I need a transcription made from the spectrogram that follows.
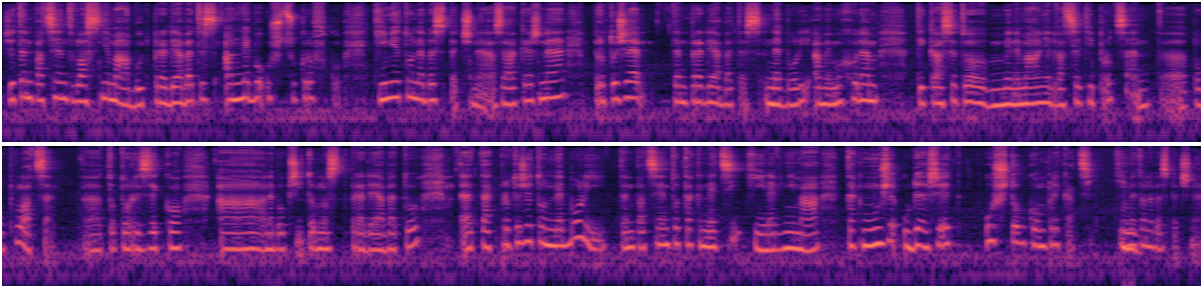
že ten pacient vlastně má buď prediabetes, a nebo už cukrovku. Tím je to nebezpečné a zákeřné, protože ten prediabetes nebolí a mimochodem týká se to minimálně 20% eh, populace eh, toto riziko a nebo přítomnost prediabetu, eh, tak protože to nebolí, ten pacient to tak necítí, nevnímá, tak může udeřit už tou komplikací. Tím je to nebezpečné.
